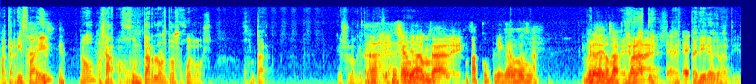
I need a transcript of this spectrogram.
aterrizo ahí, ¿no? O sea, juntar los dos juegos. Juntar. Eso es lo que tiene Ah, que Es eso que ya brutal, ¿eh? más complicado. Pero de más- Es gratis, eh, es- pedir es gratis.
